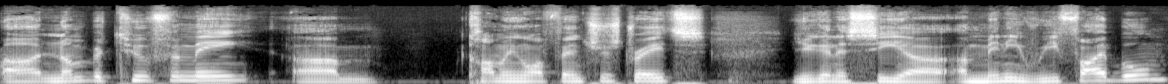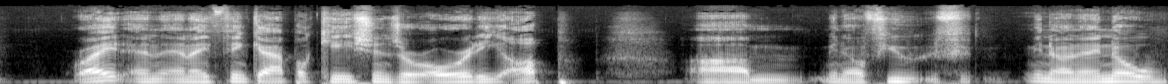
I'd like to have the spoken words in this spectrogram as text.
Uh, number two for me, um, coming off interest rates, you're going to see a, a mini refi boom, right? And and I think applications are already up um, you know, if you, if, you know, and I know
